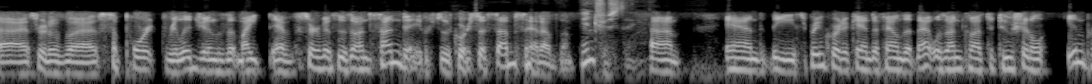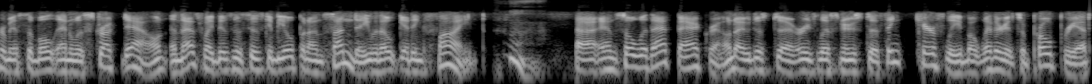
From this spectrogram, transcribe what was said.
uh, sort of uh, support religions that might have services on Sunday, which is, of course, a subset of them. Interesting. Um, and the Supreme Court of Canada found that that was unconstitutional, impermissible, and was struck down. And that's why businesses can be open on Sunday without getting fined. Hmm. Uh, and so, with that background, I would just uh, urge listeners to think carefully about whether it's appropriate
